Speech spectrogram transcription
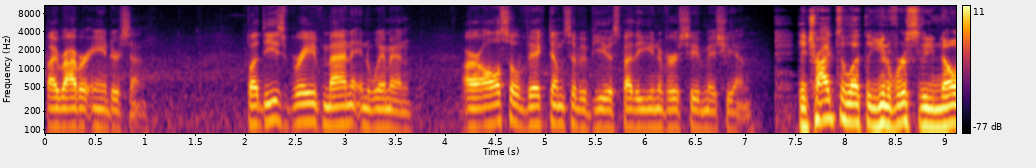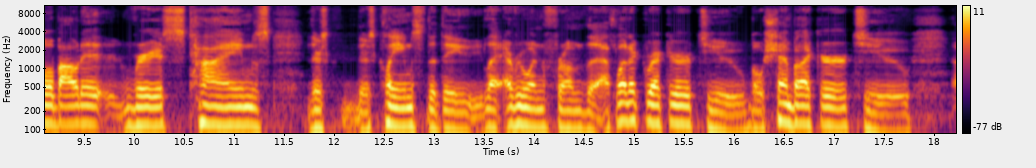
by Robert Anderson. But these brave men and women are also victims of abuse by the University of Michigan. They tried to let the university know about it various times. There's there's claims that they let everyone from the athletic director to Bo Schembechler to uh,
